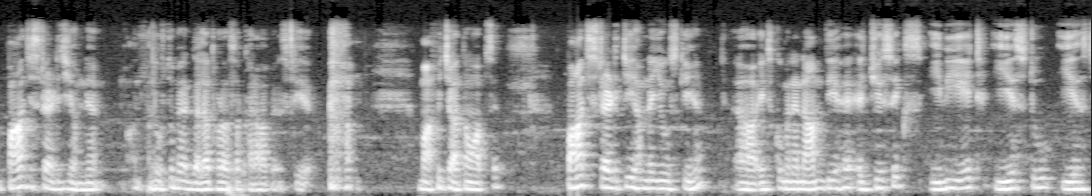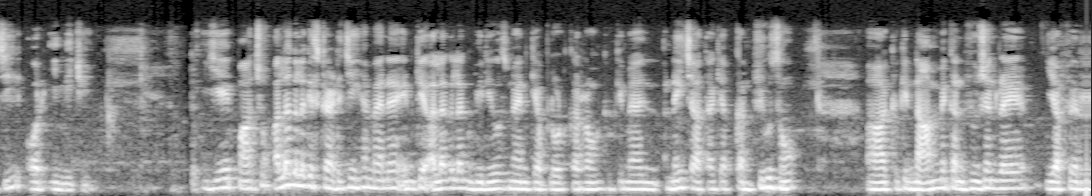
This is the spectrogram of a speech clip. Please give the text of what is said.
पाँच स्ट्रेटजी हमने, दोस्तों मेरा गला थोड़ा सा खराब है, इसलिए माफ़ी चाहता हूँ आपसे। पाँच स्ट्रेटजी हमने यूज़ की है। इसको मैंने नाम दिया है H G six E V eight E S two E S G और ई वी जी तो ये पाँचों अलग अलग स्ट्रेटजी हैं। मैंने इनके अलग अलग वीडियोस में इनके अपलोड कर रहा हूँ, क्योंकि मैं नहीं चाहता कि आप कंफ्यूज हों। क्योंकि नाम में कंफ्यूजन रहे या फिर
